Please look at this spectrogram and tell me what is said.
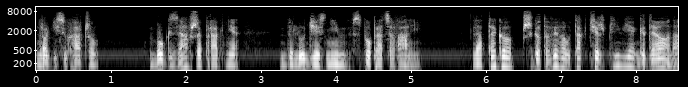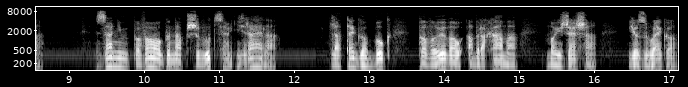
Drogi słuchaczu, Bóg zawsze pragnie, by ludzie z Nim współpracowali. Dlatego przygotowywał tak cierpliwie Gedeona, zanim powołał go na przywódcę Izraela. Dlatego Bóg powoływał Abrahama, Mojżesza, Jozłego,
